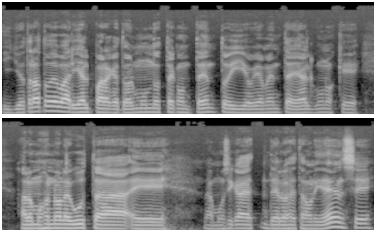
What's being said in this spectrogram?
yo trato de variar para que todo el mundo esté contento. Y obviamente hay algunos que a lo mejor no les gusta eh, la música de, los estadounidenses.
